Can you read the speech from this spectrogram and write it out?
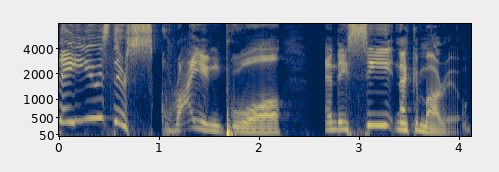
they use their scrying pool and they see nakamaru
